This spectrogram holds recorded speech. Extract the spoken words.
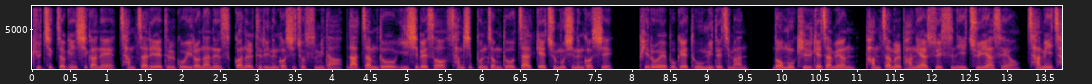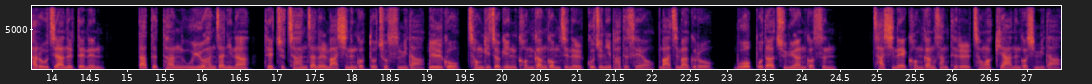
규칙적인 시간에 잠자리에 들고 일어나는 습관을 들이는 것이 좋습니다. 낮잠도 20에서 30분 정도 짧게 주무시는 것이 피로회복에 도움이 되지만 너무 길게 자면 밤잠을 방해할 수 있으니 주의하세요. 잠이 잘 오지 않을 때는 따뜻한 우유 한 잔이나 대추차 한 잔을 마시는 것도 좋습니다. 7. 정기적인 건강검진을 꾸준히 받으세요. 마지막으로 무엇보다 중요한 것은 자신의 건강 상태를 정확히 아는 것입니다.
